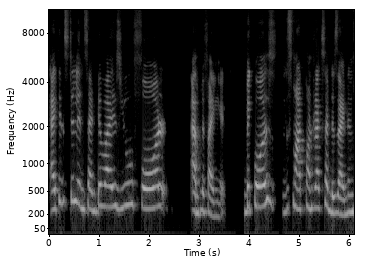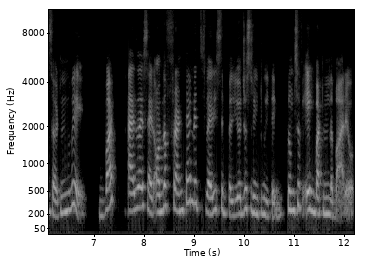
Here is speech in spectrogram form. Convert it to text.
I can still incentivize you for amplifying it because the smart contracts are designed in certain way. But as I said, on the front end, it's very simple. You're just retweeting. तुम सिर्फ एक button दबा रहे हो.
